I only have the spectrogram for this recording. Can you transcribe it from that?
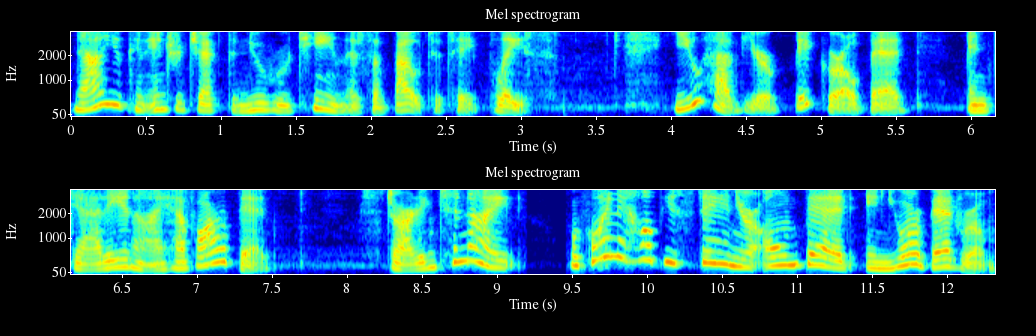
Now you can interject the new routine that is about to take place. You have your big girl bed, and Daddy and I have our bed. Starting tonight, we're going to help you stay in your own bed in your bedroom.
